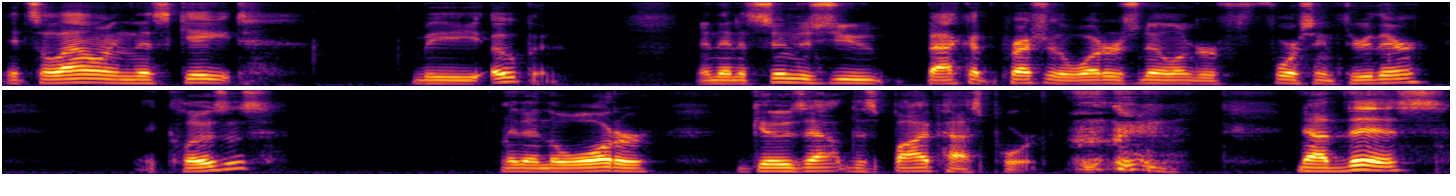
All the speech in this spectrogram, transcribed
it's allowing this gate to be open. And then as soon as you back up the pressure, the water is no longer forcing through there. It closes and then the water goes out this bypass port. now this,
